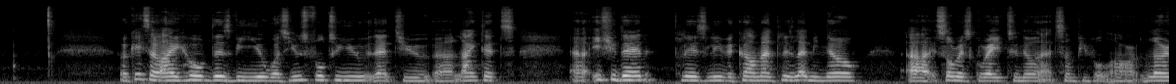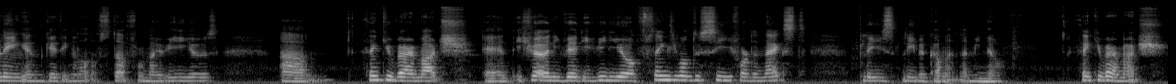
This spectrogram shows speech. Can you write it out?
Okay, so I hope this video was useful to you, that you uh, liked it. Uh, if you did, please leave a comment, please let me know. Uh, it's always great to know that some people are learning and getting a lot of stuff from my videos. Um, thank you very much, and if you have any video of things you want to see for the next, please leave a comment, let me know. Thank you very much.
